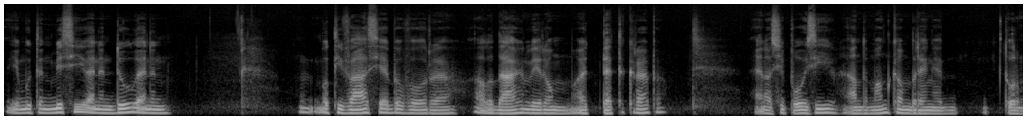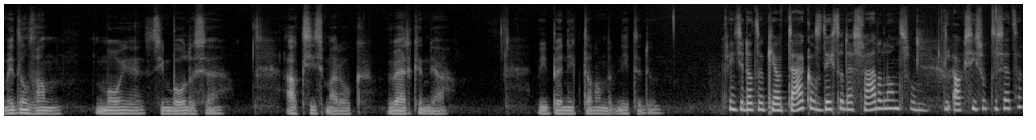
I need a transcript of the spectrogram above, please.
Je moet een missie en een doel en een motivatie hebben voor uh, alle dagen weer om uit bed te kruipen. En als je poëzie aan de man kan brengen door middel van mooie symbolische acties, maar ook werken, ja, wie ben ik dan om het niet te doen? Vind je dat ook jouw taak als dichter des vaderlands om die acties op te zetten?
